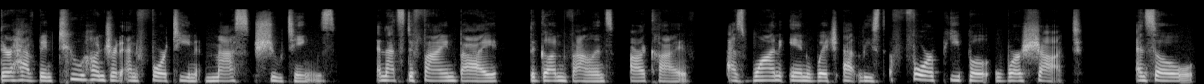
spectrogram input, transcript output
there have been 214 mass shootings, and that's defined by the Gun Violence Archive as one in which at least four people were shot And so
